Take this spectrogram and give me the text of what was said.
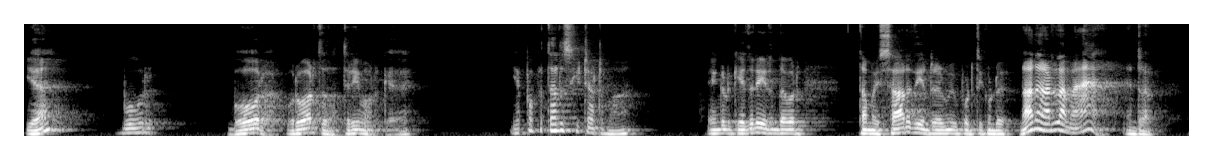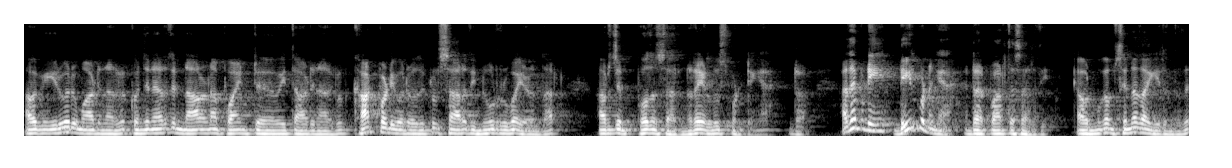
ஏன் போர் போரா? ஒரு வார்த்தை தான். தெரியுமா உனக்கு? எப்போ பார்த்தாலும் சீட்டாட்டமா? எங்களுக்கு எதிரே இருந்தவர் தம்மை சாரதி என்று அறிமுகப்படுத்தி கொண்டு நானும் ஆடலாமே என்றார். அவர்கள் இருவரும் ஆடினார்கள். கொஞ்ச நேரத்தில் நாலனா பாயிண்ட் வைத்து ஆடினார்கள். காட்பாடி வருவதற்குள் சாரதி நூறுரூபாய் இழந்தார். அர்ஜுன் போதும் சார் நிறைய லூஸ் பண்ணிட்டீங்க என்றார். அதேபடி டீல் பண்ணுங்க என்றார் பார்த்த சாரதி. அவர் முகம் சின்னதாகி இருந்தது.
